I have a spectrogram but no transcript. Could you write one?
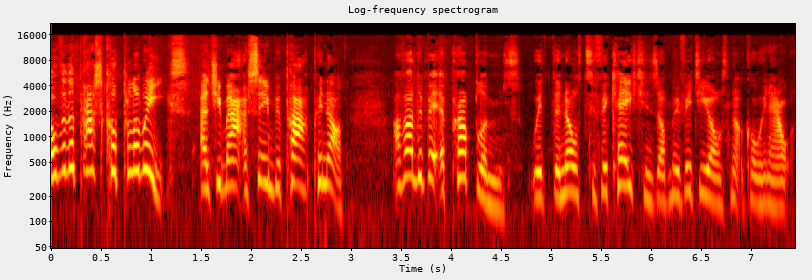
Over the past couple of weeks, as you might have seen me popping on, I've had a bit of problems with the notifications of my videos not going out.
